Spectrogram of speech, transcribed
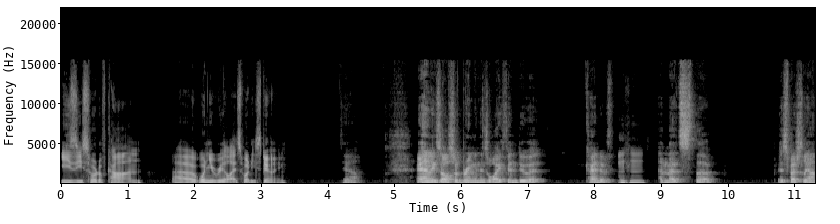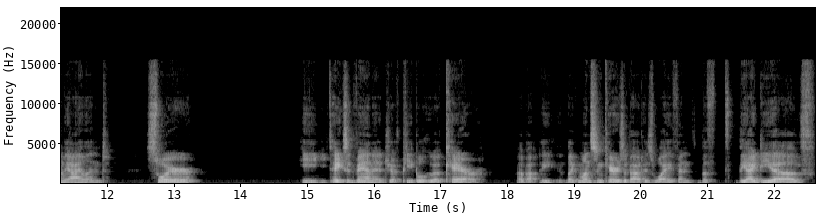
easy sort of con uh when you realize what he's doing yeah. And he's also bringing his wife into it, kind of mm-hmm. and that's the especially on the island sawyer he takes advantage of people who have care about he, like munson cares about his wife and the the idea of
